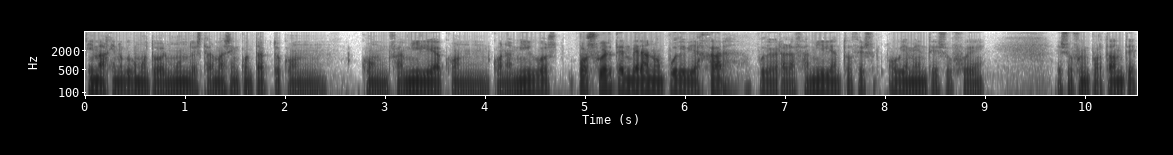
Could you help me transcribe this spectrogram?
imagino que como todo el mundo, estar más en contacto con, con familia, con, con, amigos. Por suerte en verano pude viajar, pude ver a la familia, entonces obviamente eso fue, eso fue importante.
